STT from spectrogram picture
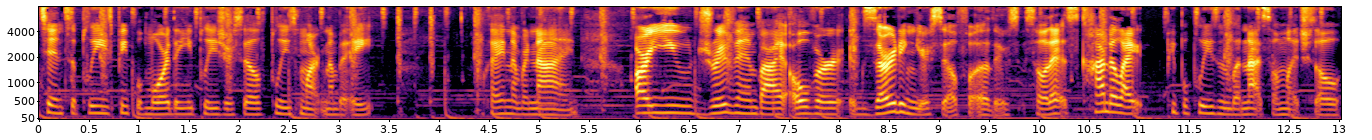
tend to please people more than you please yourself, please mark number eight. Okay, number nine. Are you driven by over exerting yourself for others? So that's kind of like people pleasing, but not so much. So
